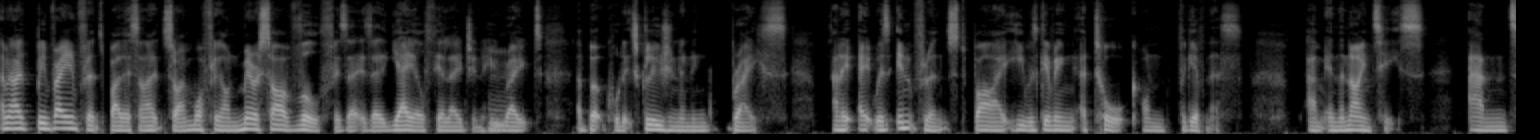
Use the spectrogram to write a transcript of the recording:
I mean, I've been very influenced by this, and I, so I'm waffling on. Miroslav Volf is a is a Yale theologian who wrote a book called Exclusion and Embrace, and it, it was influenced by he was giving a talk on forgiveness, um, in the nineties. And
